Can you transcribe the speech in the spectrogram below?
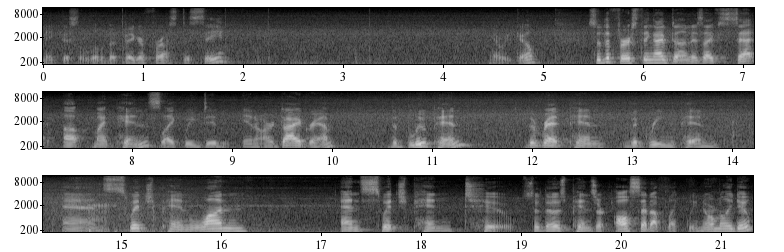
Make this a little bit bigger for us to see. There we go. So the first thing I've done is I've set up my pins like we did in our diagram. The blue pin, the red pin, the green pin, and switch pin 1 and switch pin 2. So those pins are all set up like we normally do.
